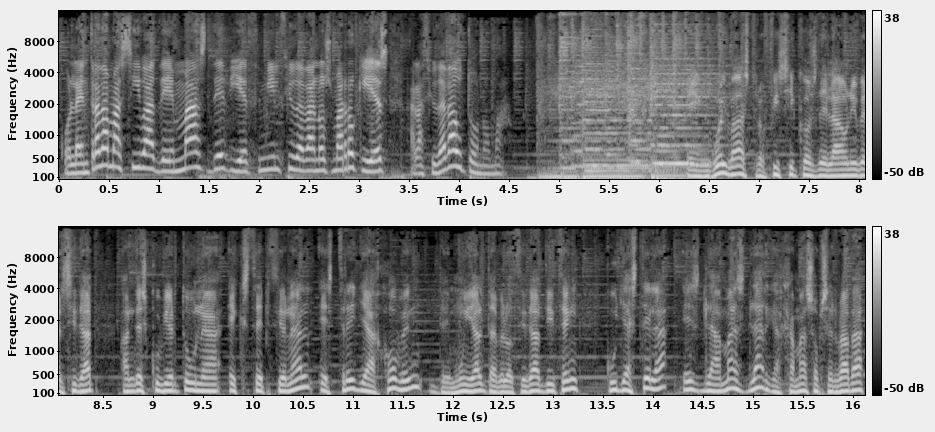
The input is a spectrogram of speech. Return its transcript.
con la entrada masiva de más de 10.000 ciudadanos marroquíes a la ciudad autónoma. En Huelva, astrofísicos de la universidad han descubierto una excepcional estrella joven de muy alta velocidad, dicen, cuya estela es la más larga jamás observada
